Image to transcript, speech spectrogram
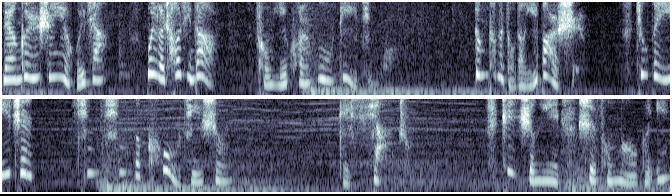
两个人深夜回家，为了抄近道，从一块墓地经过。等他们走到一半时，就被一阵轻轻的叩击声给吓住。这声音是从某个阴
